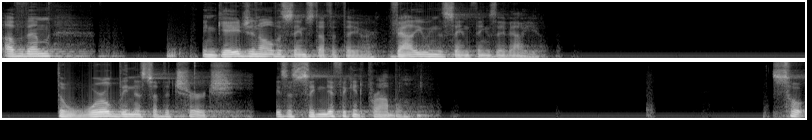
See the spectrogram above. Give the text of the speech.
of them, engaged in all the same stuff that they are, valuing the same things they value. The worldliness of the church is a significant problem. So,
